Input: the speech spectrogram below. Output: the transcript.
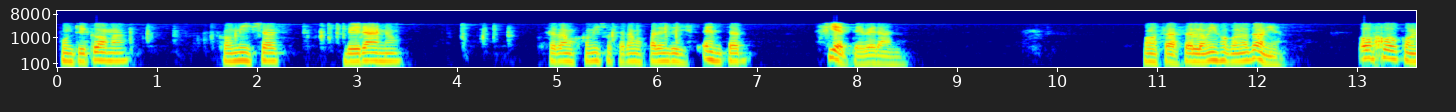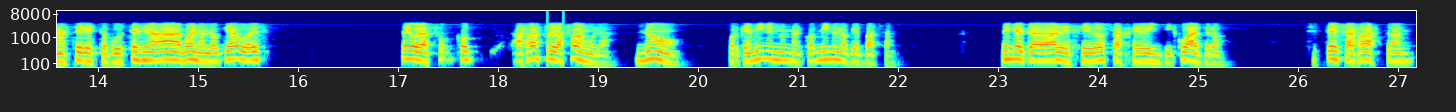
punto y coma comillas verano cerramos comillas, cerramos paréntesis, enter, 7, verano. Vamos a hacer lo mismo con otoño. Ojo con hacer esto, porque ustedes dirán, ah, bueno, lo que hago es, pego arrastro la fórmula. No, porque miren, una, miren lo que pasa. Ven que acá va de G2 a G24. Si ustedes arrastran,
